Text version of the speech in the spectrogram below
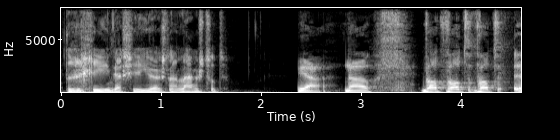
de regering daar serieus naar luistert. Ja, nou, wat, wat, wat uh,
